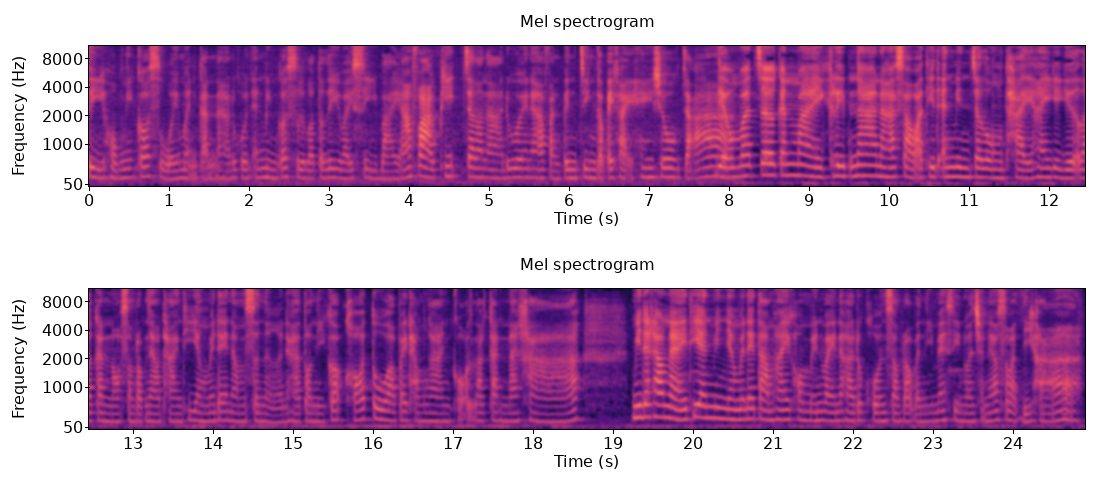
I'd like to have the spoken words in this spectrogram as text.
4 6 นี่ก็สวยเหมือนกันนะคะทุกคน แอดมินก็ซื้อลอตเตอรี่ไว้ 4 ใบอะฝากพิจารณาด้วยนะคะ ฝันเป็นจริงกับไอ้ไข่ให้โชคจ้า เดี๋ยวมาเจอกันใหม่คลิปหน้านะคะ เสาร์อาทิตย์แอดมินจะลงไทยให้เยอะๆแล้วกันเนาะสำหรับแนวทางที่ยังไม่ได้นำเสนอนะคะ ตอนนี้ก็ขอตัวไปทำงานก่อนละกันนะคะ มีแนวทางไหนที่แอดมินยังไม่ได้ตามให้คอมเมนต์ไว้นะคะ ทุกคนสำหรับวันนี้แม่สีนวลชาแนลสวัสดีค่ะ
